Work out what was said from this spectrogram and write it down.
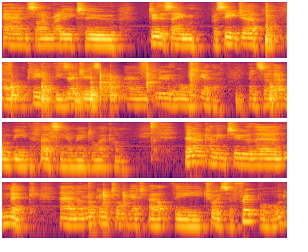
and so I'm ready to do the same procedure, um, clean up these edges and glue them all together. And so that will be the first thing I'm going to work on. Then I'm coming to the neck and I'm not going to talk yet about the choice of fretboard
